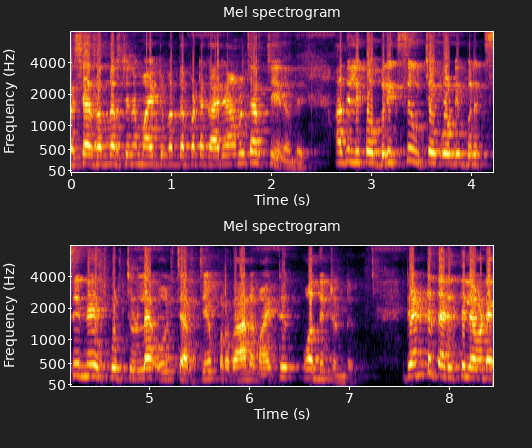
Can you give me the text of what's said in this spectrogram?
റഷ്യ സന്ദർശനവുമായിട്ട് ബന്ധപ്പെട്ട കാര്യമാണ് നമ്മൾ ചർച്ച ചെയ്യുന്നത്. അതിലിപ്പോൾ ബ്രിക്സ് ഉച്ചകോടി ബ്രിക്സിനെ കുറിച്ചുള്ള ഒരു ചർച്ചയും പ്രധാനമായിട്ട് വന്നിട്ടുണ്ട്. രണ്ട് തരത്തിൽ അവിടെ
